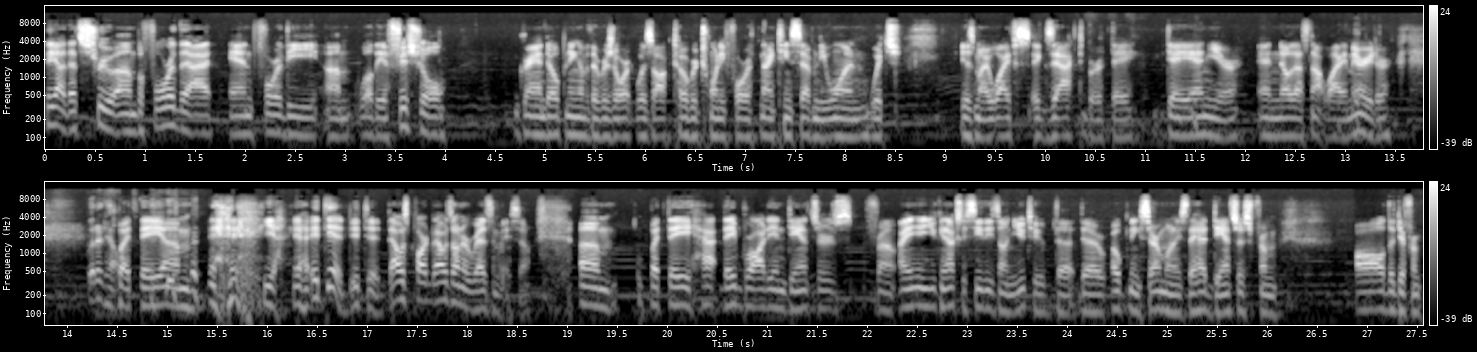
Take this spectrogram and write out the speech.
Yeah, that's true. Um, before that, and for the um, well, the official grand opening of the resort was October twenty fourth, nineteen seventy one, which is my wife's exact birthday day and year. And no, that's not why I married her. But it helped But they, um, yeah, yeah, it did, it did. That was part. That was on her resume. So, um, but they had they brought in dancers from. I you can actually see these on YouTube. The the opening ceremonies. They had dancers from all the different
